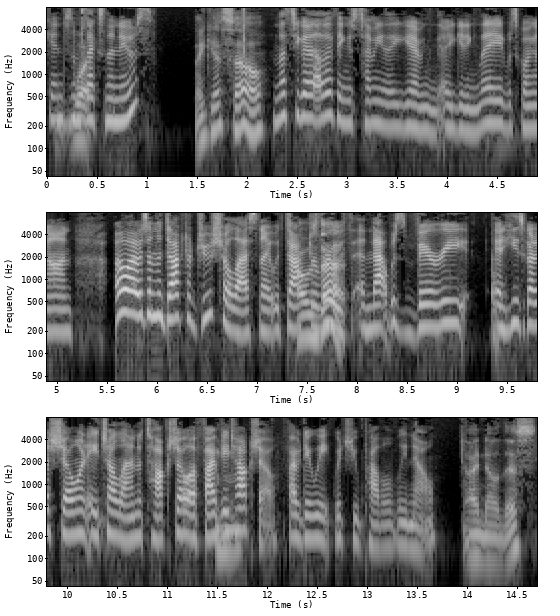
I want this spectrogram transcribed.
get into some What? sex in the news. I guess so. Unless you got other things, tell me. Are you, having, are you getting laid? What's going on? Oh, I was on the Dr. Drew show last night with Dr. Ruth, and that was very. And he's got a show on HLN, a talk show, a 5 day Mm-hmm. talk show, five day week, which you probably know. I know this.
